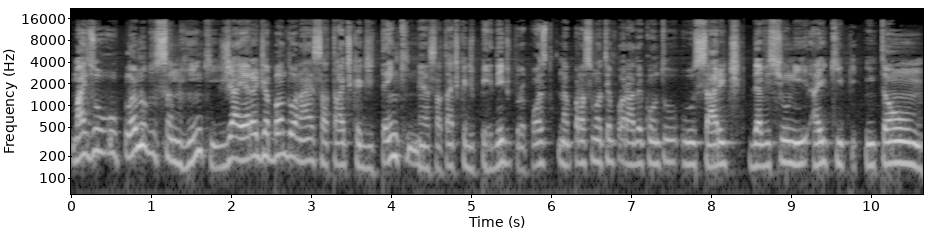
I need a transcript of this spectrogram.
mas o, o, plano do Sam Hink já era de abandonar essa tática de tanking, né, essa tática de perder de propósito na próxima temporada quanto o Saric deve se unir à equipe. Então,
